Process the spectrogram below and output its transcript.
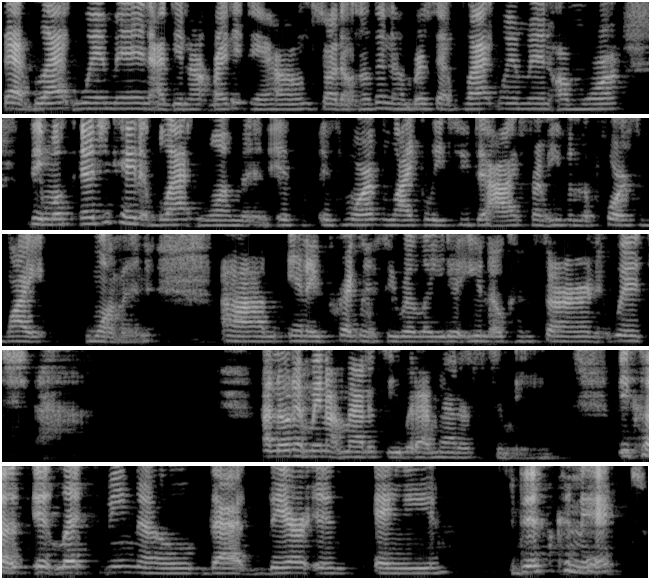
that Black women, I did not write it down, so I don't know the numbers, that Black women are more, the most educated Black woman is, is more likely to die from even the poorest white woman um, in a pregnancy related, you know, concern, which I know that may not matter to you, but that matters to me because it lets me know that there is a disconnect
